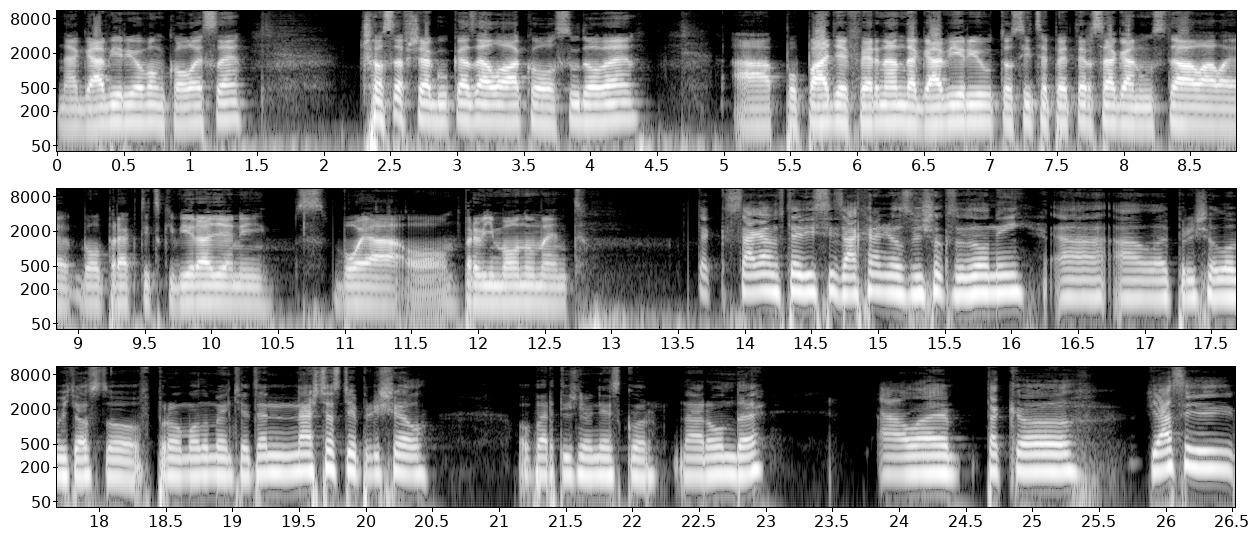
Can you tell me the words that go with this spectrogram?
na Gaviriovom kolese čo sa však ukázalo ako sudové a po páde Fernanda Gaviriu to síce Peter Sagan ustál, ale bol prakticky vyradený z boja o prvý monument. Tak Sagan vtedy si zachránil zvyšok sezóny, a, ale prišiel o víťazstvo v prvom monumente. Ten našťastie prišiel o pár týždňov neskôr na ronde, ale tak uh, ja si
